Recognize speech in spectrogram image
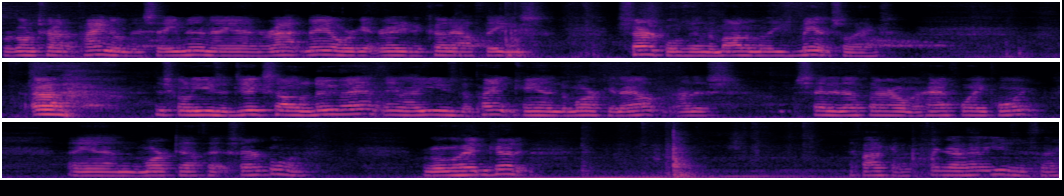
We're going to try to paint them this evening, and right now we're getting ready to cut out these circles in the bottom of these bench legs. Uh, just going to use a jigsaw to do that, and I used a paint can to mark it out. I just set it up there on the halfway point and marked out that circle, and we're going to go ahead and cut it. If I can figure out how to use this thing.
